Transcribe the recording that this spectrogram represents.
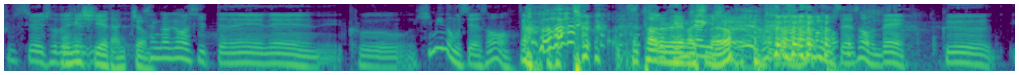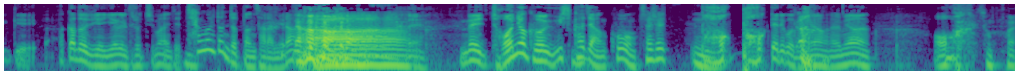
글쎄요, 저도 우미 이제 씨의 단점. 생각해봤을 때는 그 힘이 너무 세서 구타를 어? 싫어요. 힘이 너무 세서 근데 그 이게 아까도 이제 이야기를 들었지만 이제 창을 던졌던 사람이라 아. 네. 근데 전혀 그걸 의식하지 않고 사실 음, 퍽퍽 때리거든요. 그러면 어 정말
